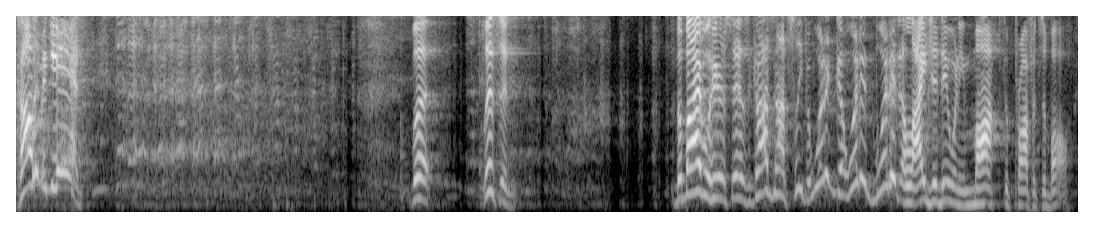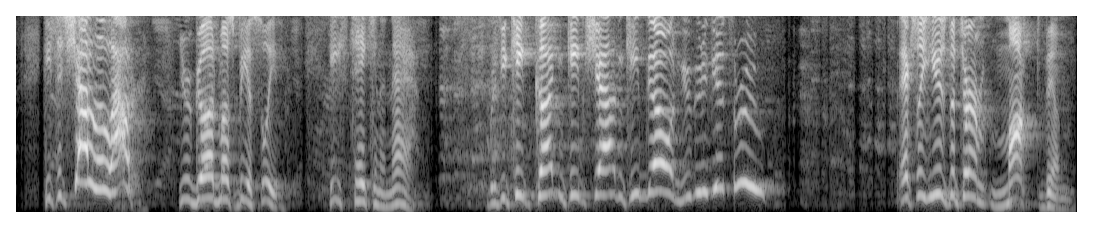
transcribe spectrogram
Call him again. but listen, the Bible here says God's not sleeping. What did, what, did, what did Elijah do when he mocked the prophets of Baal? He said, Shout a little louder. Your God must be asleep. He's taking a nap. But if you keep cutting, keep shouting, keep going, you're going to get through. Actually used the term mocked them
